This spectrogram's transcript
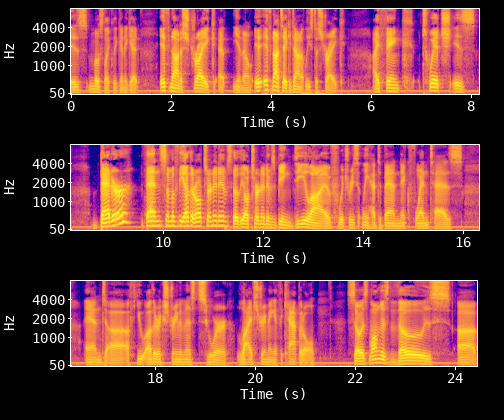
is most likely going to get, if not a strike, at you know, if not take it down, at least a strike. I think Twitch is better than some of the other alternatives, though the alternatives being DLive, which recently had to ban Nick Fuentes and uh, a few other extremists who were live streaming at the Capitol. So as long as those uh,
